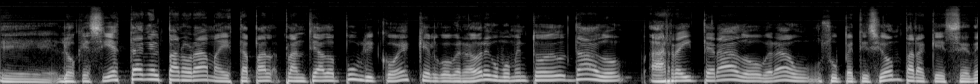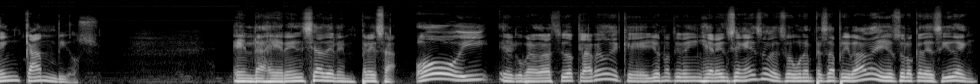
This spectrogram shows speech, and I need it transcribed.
Eh, lo que sí está en el panorama y está planteado público es que el gobernador en un momento dado ha reiterado ¿verdad? su petición para que se den cambios en la gerencia de la empresa. Hoy el gobernador ha sido claro de que ellos no tienen injerencia en eso, eso es una empresa privada y ellos son los que deciden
